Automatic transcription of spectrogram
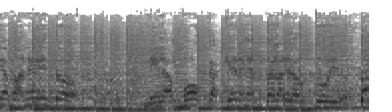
Manito, ni las moscas quieren estar al lado tuyo.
